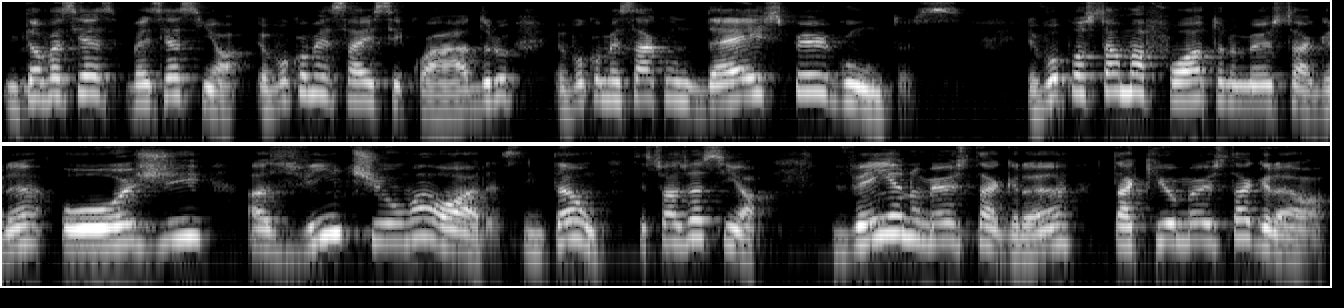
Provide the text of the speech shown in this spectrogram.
Então vai ser, vai ser assim, ó. Eu vou começar esse quadro, eu vou começar com 10 perguntas. Eu vou postar uma foto no meu Instagram hoje às 21 horas. Então, vocês fazem assim, ó. Venha no meu Instagram, tá aqui o meu Instagram, ó.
